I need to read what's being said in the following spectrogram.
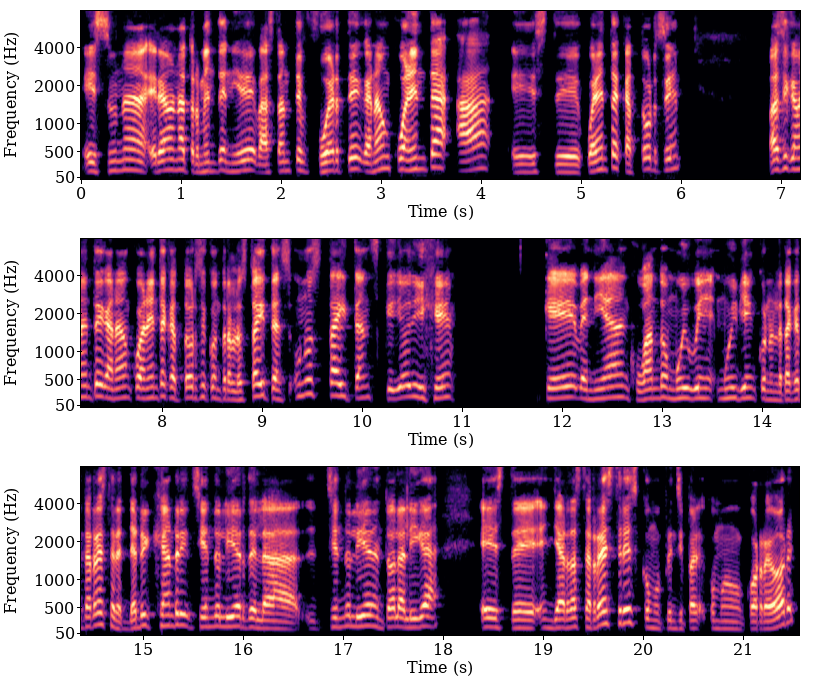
Es una, era una tormenta de nieve bastante fuerte. Ganaron 40 a este, 40 a 14. Básicamente ganaron 40 a 14 contra los Titans. Unos Titans que yo dije que venían jugando muy bien, muy bien con el ataque terrestre. Derrick Henry siendo líder de la, siendo líder en toda la liga este, en yardas terrestres como principal, como corredor.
